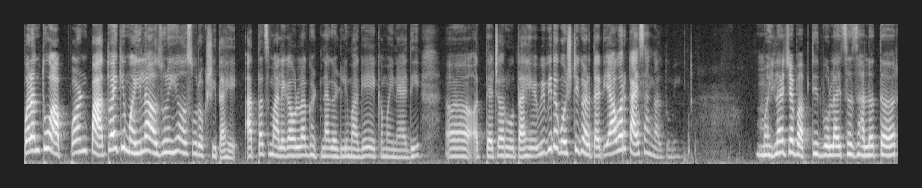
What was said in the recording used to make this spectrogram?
परंतु आपण पाहतोय की महिला अजूनही असुरक्षित आहे. आताच मालेगावला घटना घडली मागे एका महिन्याआधी. अत्याचार होत आहे. विविध गोष्टी घडत आहेत यावर काय सांगाल तुम्ही? महिलाच्या बाबतीत बोलायचं झालं तर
